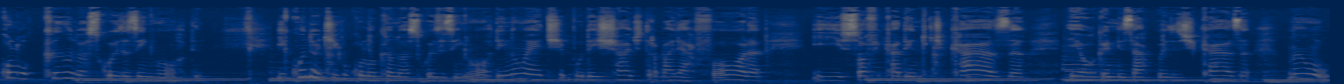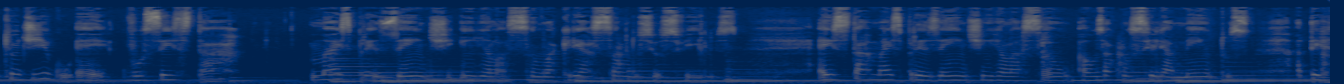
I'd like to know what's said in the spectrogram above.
colocando as coisas em ordem. E quando eu digo colocando as coisas em ordem, não é tipo deixar de trabalhar fora e só ficar dentro de casa e organizar coisas de casa. Não, o que eu digo é você estar mais presente em relação à criação dos seus filhos. É estar mais presente em relação aos aconselhamentos, a ter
